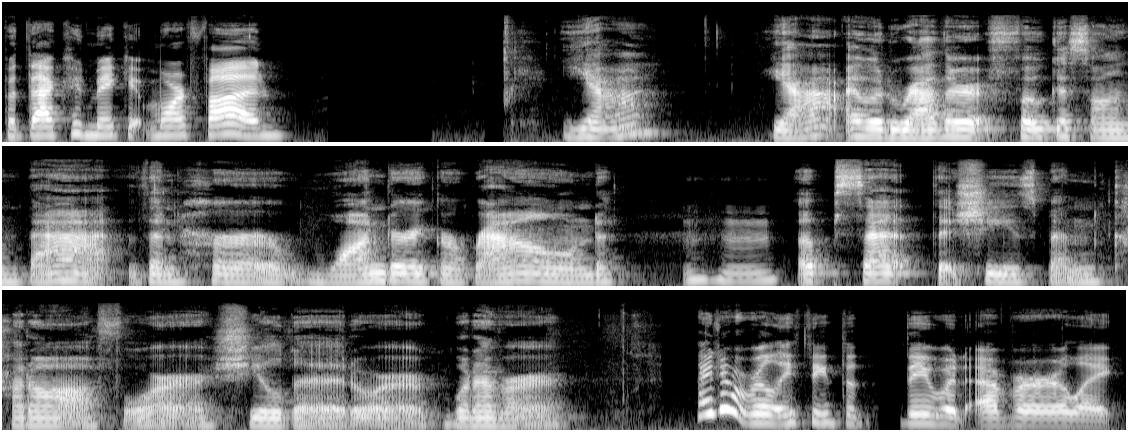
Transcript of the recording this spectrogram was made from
but that could make it more fun. Yeah. Yeah, I would rather focus on that than her wandering around Mm-hmm. upset that she's been cut off or shielded or whatever. I don't really think that they would ever like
